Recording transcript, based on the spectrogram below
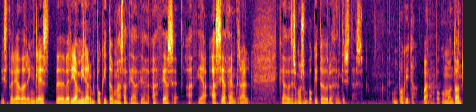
historiador inglés, debería mirar un poquito más hacia, hacia, hacia, hacia Asia Central, que a veces somos un poquito eurocentristas. Un poquito. Bueno, un poco un montón.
